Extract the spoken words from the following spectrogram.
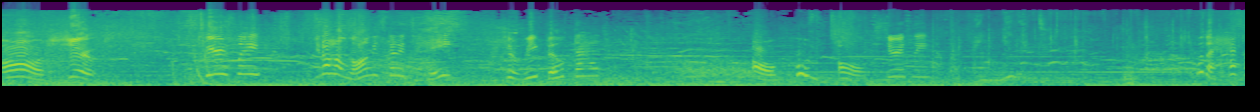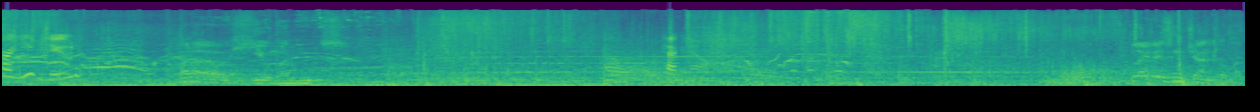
Oh shoot! Seriously? You know how long it's gonna take to rebuild that? Oh, who? Oh, seriously? The heck are you, dude? Hello, humans. Oh, heck no. Ladies and gentlemen,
